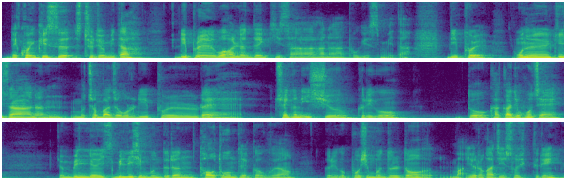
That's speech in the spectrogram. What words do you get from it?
네, 코인퀴스 스튜디오입니다. 리플과 관련된 기사 하나 보겠습니다. 리플. 오늘 기사는 뭐 전반적으로 리플의 최근 이슈, 그리고 또 갖가지 호재, 좀 밀려, 밀리신 분들은 더 도움 될 거고요. 그리고 보신 분들도 막 여러 가지 소식들이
